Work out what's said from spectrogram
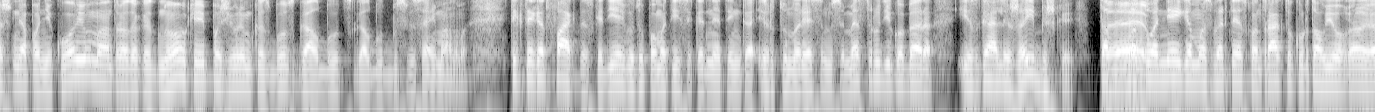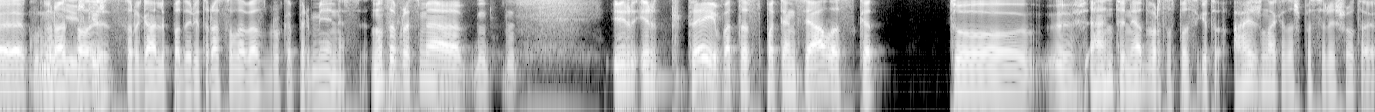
aš nepanikuoju, man atrodo, kad, nu, okei, okay, pažiūrim, kas bus, galbūt, galbūt bus visai įmanoma. Tik tai, kad faktas, kad jeigu tu pamatysi, kad netinka ir tu norėsi nusimesti Rudy Goberą, jis gali žaibiškai tapti tuo neigiamos vertės kontraktu, kur tau jau, e, e, e kur Russell, jis ir gali padaryti Russellą Westbrooką per mėnesį. Nu, ta prasme, ir, ir taip, tas potencialas, kad tu Anthony Edwardsas pasakytų, ai, žinokit, aš pasirašiau tą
